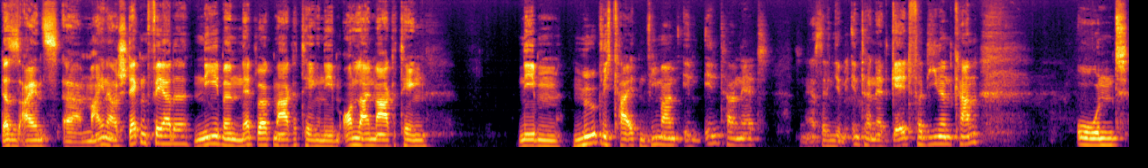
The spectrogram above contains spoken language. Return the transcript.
Das ist eins äh, meiner Steckenpferde neben Network Marketing, neben Online Marketing, neben Möglichkeiten, wie man im Internet, in erster Linie im Internet Geld verdienen kann. Und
